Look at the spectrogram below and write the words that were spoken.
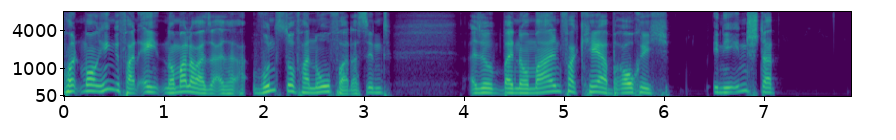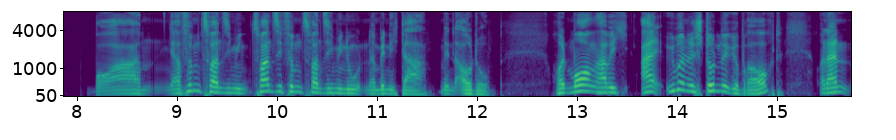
heute Morgen hingefahren. Ey, normalerweise, also Wunsdorf, Hannover, das sind, also bei normalem Verkehr brauche ich in die Innenstadt, boah, ja, 25, Min- 20, 25 Minuten, dann bin ich da mit dem Auto. Heute Morgen habe ich über eine Stunde gebraucht und dann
